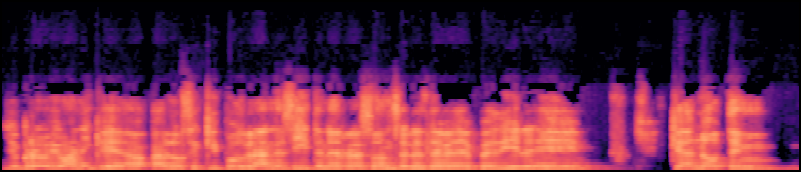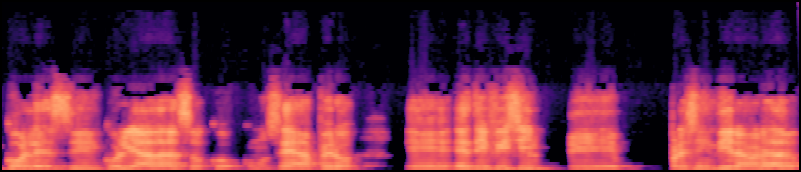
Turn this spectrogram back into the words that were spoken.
yo creo, Giovanni, que a, los equipos grandes, sí, tener razón, se les debe pedir eh, que anoten goles, eh, goleadas o como sea, pero eh, es difícil prescindir ahora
